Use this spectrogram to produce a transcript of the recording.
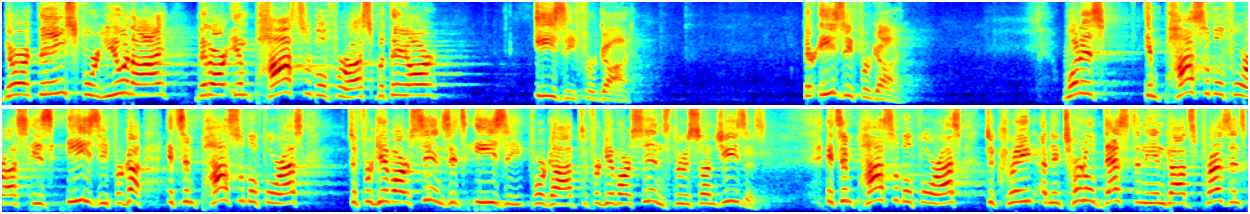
There are things for you and I that are impossible for us, but they are easy for God. They're easy for God. What is impossible for us is easy for God. It's impossible for us to forgive our sins. It's easy for God to forgive our sins through His Son Jesus. It's impossible for us to create an eternal destiny in God's presence,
